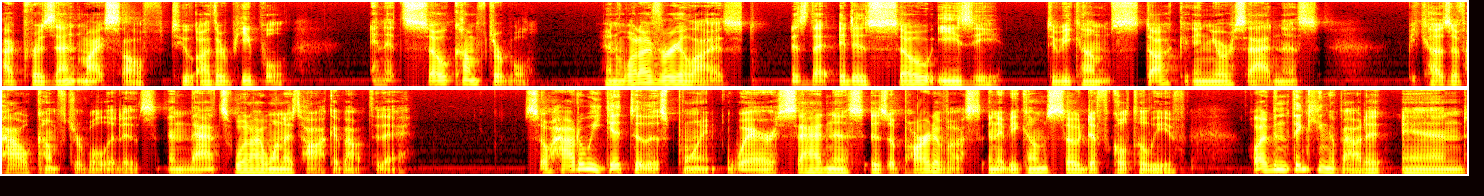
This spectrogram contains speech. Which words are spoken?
I present myself to other people. And it's so comfortable. And what I've realized is that it is so easy to become stuck in your sadness because of how comfortable it is. And that's what I want to talk about today. So, how do we get to this point where sadness is a part of us and it becomes so difficult to leave? Well, I've been thinking about it, and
